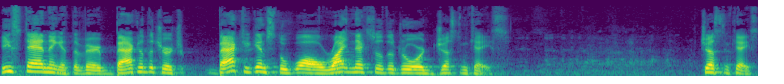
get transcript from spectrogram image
He's standing at the very back of the church, back against the wall, right next to the door, just in case. Just in case.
